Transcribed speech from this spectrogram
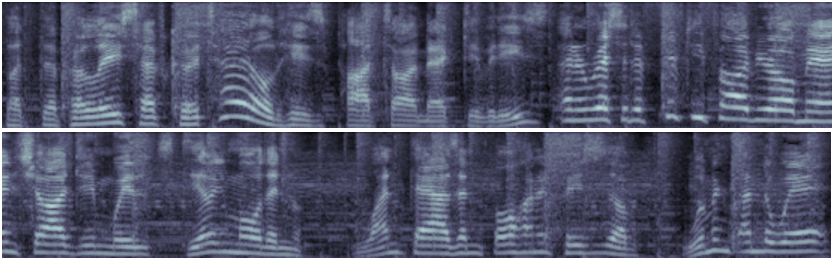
But the police have curtailed his part time activities and arrested a 55 year old man charged him with stealing more than 1,400 pieces of women's underwear.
